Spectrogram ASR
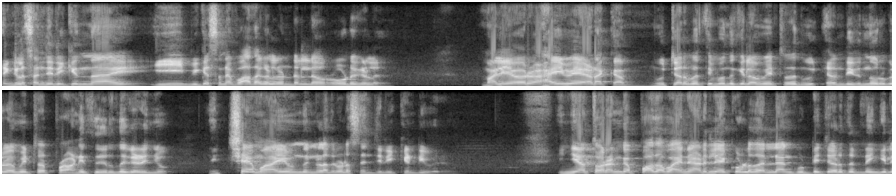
നിങ്ങൾ സഞ്ചരിക്കുന്ന ഈ വികസന പാതകളുണ്ടല്ലോ റോഡുകൾ മലയോര ഹൈവേ അടക്കം നൂറ്ററുപത്തി മൂന്ന് കിലോമീറ്റർ രണ്ട് ഇരുന്നൂറ് കിലോമീറ്റർ പണി തീർന്നു കഴിഞ്ഞു. നിശ്ചയമായും നിങ്ങൾ അതിലൂടെ സഞ്ചരിക്കേണ്ടി വരും. ഇനി ആ തുരങ്കപ്പാത വയനാടിലേക്കുള്ളതെല്ലാം കൂട്ടിച്ചേർത്തിട്ടുണ്ടെങ്കിൽ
